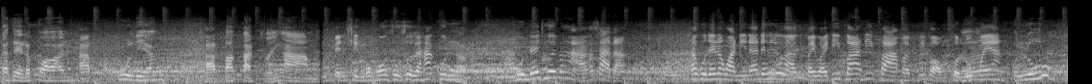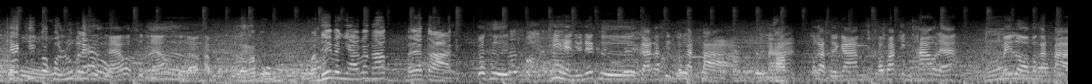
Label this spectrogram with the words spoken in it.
เกษตรกรครับผู้เลี้ยงครับปลากัดสวยงาม เป็นสิ่งมงคลสูงสุดแล้วฮะคุณ ครับ คุณได้ถ้วยพระมหากษัตริย์อะ ถ้าคุณได้รางวัลนี้นะได้ถ้วยพระมหากไปไว้ที่บ้านที่ฟาร์มอะพี่บอกขนลุกไหมอะขนลุกแค่คิดก็ขนลุกแล้วสุดแล้วสุดแล้วสุดแล้วครับอะไรครับผมวันนี้เป็นไงบ้างครับบรรยากาศก็คือที่เห็นอยู่เนี่ยคือการตัดสินประกาศป่านะครัฮะบประกาศสวยงามเขาพักกินข้าวแล้วอืมไม่รอประกาศป่า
